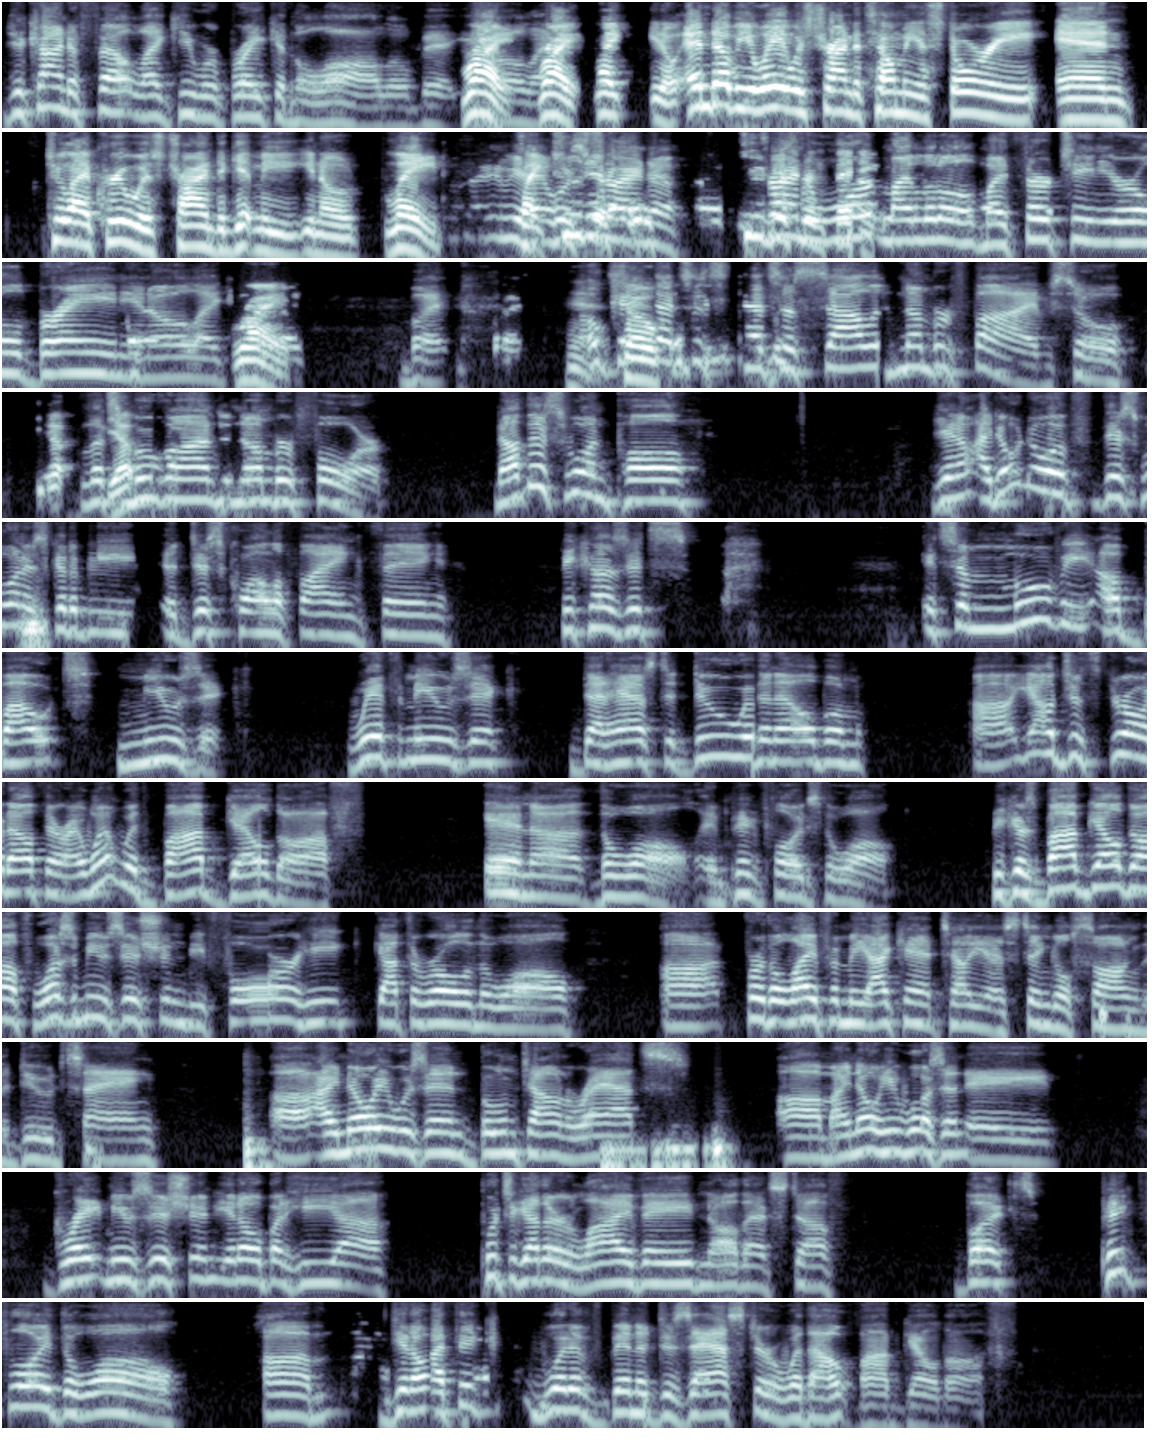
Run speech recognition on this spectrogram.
you kind of felt like you were breaking the law a little bit. right know, like- right like you know nwa was trying to tell me a story and two live crew was trying to get me you know laid Yeah, like it two was different- trying to two trying to different warp things my little my 13 year old brain, you know, like right but yeah. okay, so that's a, that's a solid number five. So Yep, let's yep. move on to number four. Now, this one, Paul, you know, I don't know if this one Mm. is going to be a disqualifying thing because it's it's a movie about music with music that has to do with an album. Uh, yeah, I'll just throw it out there. I went with Bob Geldof in uh, The Wall, in Pink Floyd's The Wall, because Bob Geldof was a musician before he got the role in The Wall. Uh, for the life of me, I can't tell you a single song the dude sang. Uh, I know he was in Boomtown Rats. Um, I know he wasn't a great musician, you know, but he uh, put together Live Aid and all that stuff. But Pink Floyd, The Wall, um, you know, I think would have been a disaster without Bob Geldof.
